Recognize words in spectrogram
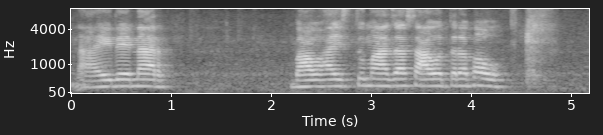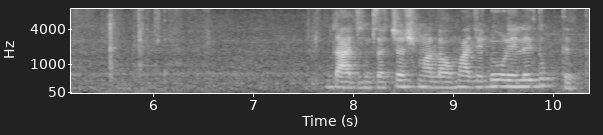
नाही देणार. भाऊ आहेस तू माझा सावत्र भाऊ. दाजींचा चष्मा लाव माझे डोळे लय दुखतात.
